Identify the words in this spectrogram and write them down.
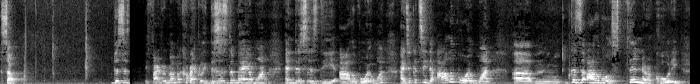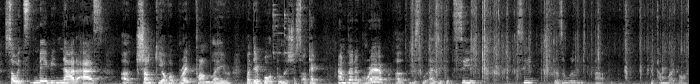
So, this is, if I remember correctly, this is the mayo one and this is the olive oil one. As you can see, the olive oil one, um, because the olive oil is thinner coating, so it's maybe not as uh, chunky of a breadcrumb layer but they're both delicious. Okay, I'm gonna grab uh, this, as you can see, see, it doesn't really, uh, they come right off.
